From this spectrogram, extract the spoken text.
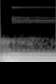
you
